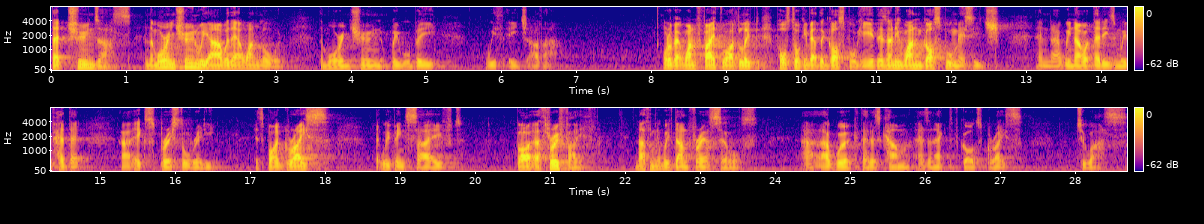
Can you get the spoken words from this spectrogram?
that tunes us. And the more in tune we are with our one Lord, the more in tune we will be with each other. What about one faith? Well, I believe Paul's talking about the gospel here. There's only one gospel message, and uh, we know what that is, and we've had that uh, expressed already. It's by grace that we've been saved, by, uh, through faith, nothing that we've done for ourselves, uh, a work that has come as an act of God's grace to us.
